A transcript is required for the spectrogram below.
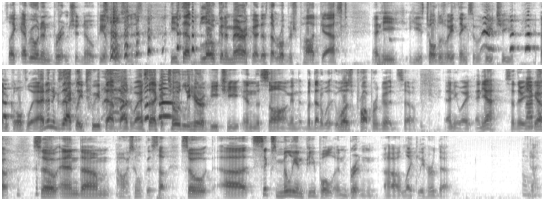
It's like everyone in Britain should know P.F. Wilson is. He's that bloke in America does that rubbish podcast, and he he's told us what he thinks of Avicii and Coldplay. I didn't exactly tweet that by the way. I said I could totally hear Avicii in the song, and but that was, it was proper good. So anyway, and yeah, so there you go. So and um, oh, I was gonna look this up. So uh, six million people in Britain uh, likely heard that. Oh Yeah. my-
